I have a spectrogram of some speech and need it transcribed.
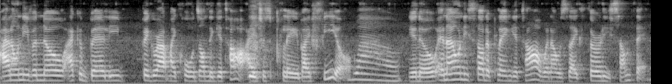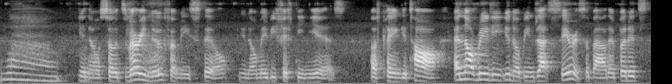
I don't even know. I could barely figure out my chords on the guitar. I just play by feel. Wow. You know, and I only started playing guitar when I was like 30 something. Wow. You know, so it's very new for me still, you know, maybe 15 years of playing guitar and not really, you know, being that serious about it, but it's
